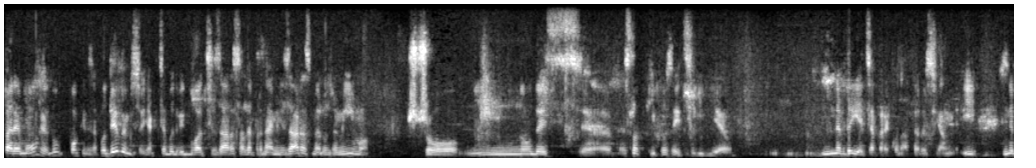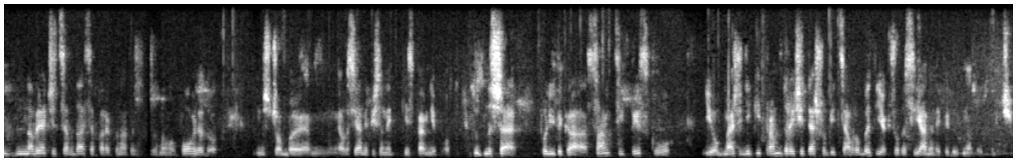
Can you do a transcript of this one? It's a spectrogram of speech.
перемоги, ну поки не подивимося, як це буде відбуватися зараз. Але принаймні зараз ми розуміємо, що ну десь е, слабкі позиції є. Не вдається переконати росіян, і не навряд чи це вдасться переконати з жодного погляду, щоб росіяни пішли на якісь певні поступки. Тут лише політика санкцій, тиску і обмежень, які Трамп, до речі, теж обіцяв робити, якщо росіяни не підуть на зустріч.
